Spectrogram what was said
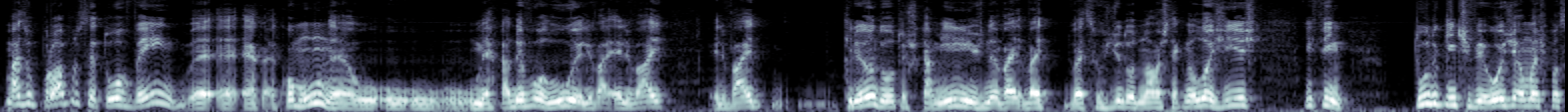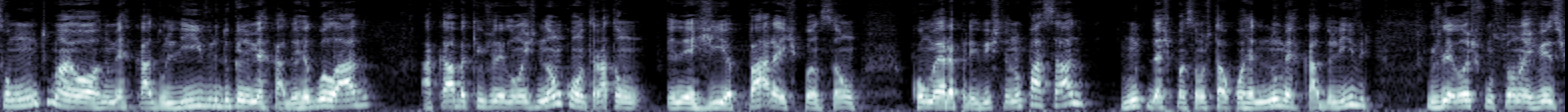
Mas o próprio setor vem, é, é, é comum, né? O, o, o, mercado evolui, ele vai, ele vai, ele vai criando outros caminhos, né? vai, vai, vai surgindo novas tecnologias. Enfim, tudo que a gente vê hoje é uma expansão muito maior no mercado livre do que no mercado regulado acaba que os leilões não contratam energia para a expansão como era previsto no passado. Muito da expansão está ocorrendo no mercado livre. Os leilões funcionam às vezes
